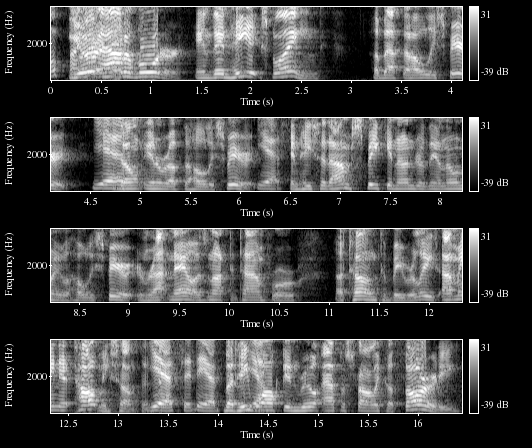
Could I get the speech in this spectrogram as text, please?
Oh You're out of order." And then he explained about the Holy Spirit. Yes. Don't interrupt the Holy Spirit. Yes. And he said, "I'm speaking under the anointing of the Holy Spirit, and right now is not the time for a tongue to be released." I mean, it taught me something. Yes, it did. But he Yeah. walked in real apostolic authority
